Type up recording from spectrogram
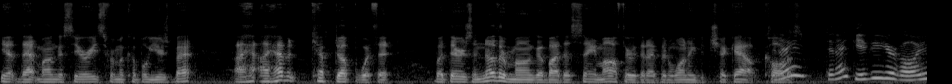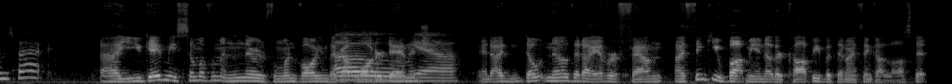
Yeah, that manga series from a couple years back. I, I haven't kept up with it, but there's another manga by the same author that I've been wanting to check out Did called. I, did I give you your volumes back? Uh, you gave me some of them, and then there was one volume that got water Oh, damaged. Yeah. And I don't know that I ever found. I think you bought me another copy, but then I think I lost it.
